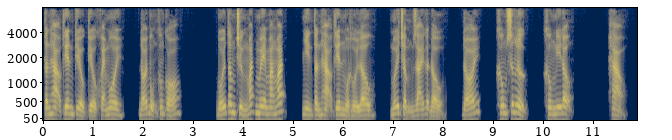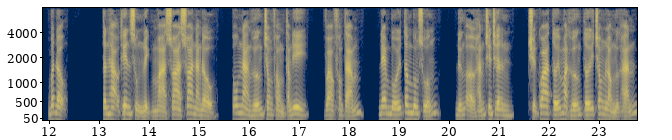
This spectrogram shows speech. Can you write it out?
Tần hạo thiên kiều kiều khoe môi, đói bụng không có. Bối tâm trừng mắt mê mang mắt, nhìn tần hạo thiên một hồi lâu, mới chậm rãi gật đầu, đói, không sức lực, không nghĩ động. Hảo, bất động. Tân hạo thiên sủng nịch mà xoa xoa nàng đầu, ôm nàng hướng trong phòng tắm đi, vào phòng tắm, đem bối tâm buông xuống, đứng ở hắn trên chân, chuyển qua tới mặt hướng tới trong lòng ngực hắn,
